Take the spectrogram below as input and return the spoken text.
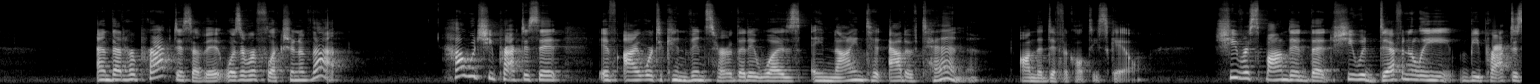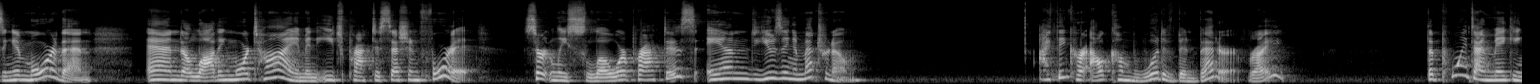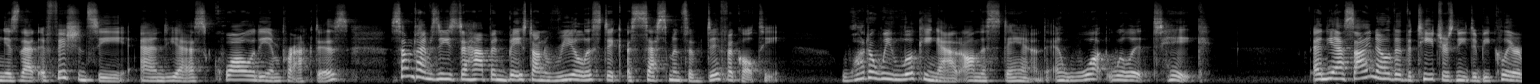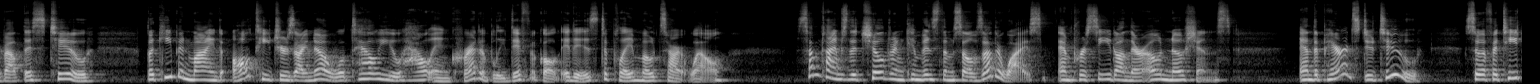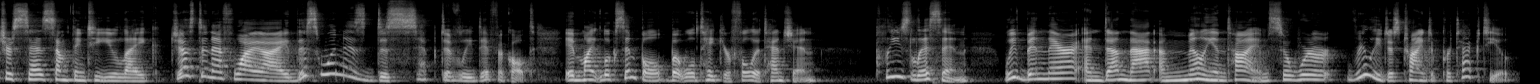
and that her practice of it was a reflection of that. How would she practice it if I were to convince her that it was a 9 to, out of 10 on the difficulty scale? She responded that she would definitely be practicing it more then and allotting more time in each practice session for it, certainly slower practice and using a metronome. I think her outcome would have been better, right? The point I'm making is that efficiency and, yes, quality in practice sometimes needs to happen based on realistic assessments of difficulty. What are we looking at on the stand, and what will it take? And yes, I know that the teachers need to be clear about this too. But keep in mind, all teachers I know will tell you how incredibly difficult it is to play Mozart well. Sometimes the children convince themselves otherwise and proceed on their own notions. And the parents do too. So if a teacher says something to you like, just an FYI, this one is deceptively difficult, it might look simple, but will take your full attention. Please listen. We've been there and done that a million times, so we're really just trying to protect you.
